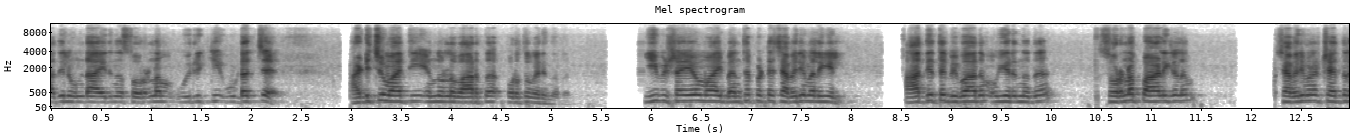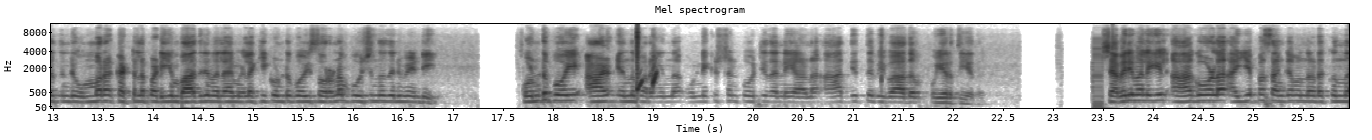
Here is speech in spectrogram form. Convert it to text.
അതിലുണ്ടായിരുന്ന സ്വർണം ഉരുക്കി ഉടച്ച് അടിച്ചു മാറ്റി എന്നുള്ള വാർത്ത പുറത്തു വരുന്നത്. ഈ വിഷയവുമായി ബന്ധപ്പെട്ട് ശബരിമലയിൽ ആദ്യത്തെ വിവാദം ഉയരുന്നത് സ്വർണപ്പാളികളും ശബരിമല ക്ഷേത്രത്തിന്റെ ഉമ്മറ കട്ടളപ്പടിയും വാതിലുമെല്ലാം ഇളക്കി കൊണ്ടുപോയി സ്വർണം പൂശുന്നതിന് വേണ്ടി കൊണ്ടുപോയി ആൾ എന്ന് പറയുന്ന ഉണ്ണികൃഷ്ണൻ പോറ്റി തന്നെയാണ് ആദ്യത്തെ വിവാദം ഉയർത്തിയത്. ശബരിമലയിൽ ആഗോള അയ്യപ്പ സംഗമം നടക്കുന്ന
